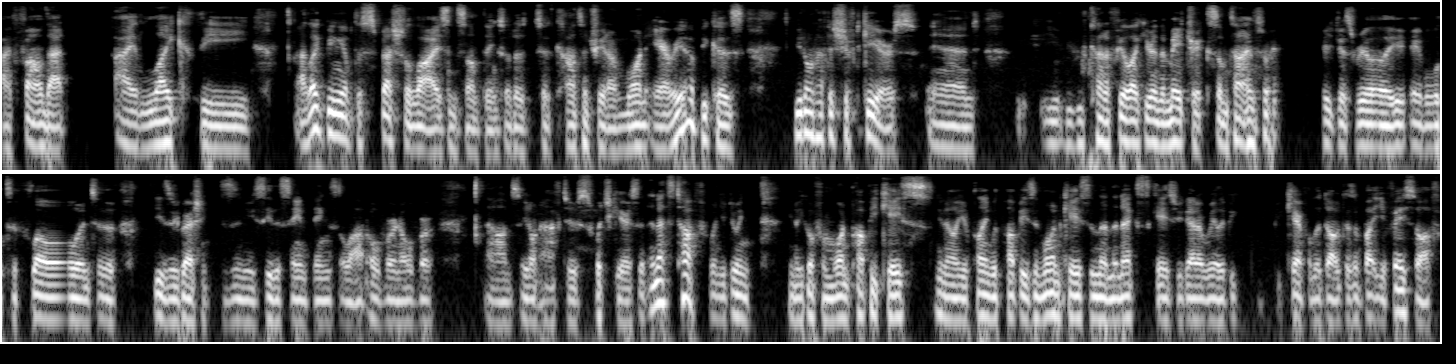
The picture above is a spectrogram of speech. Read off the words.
I found that I like the, I like being able to specialize in something, so to, to concentrate on one area because you don't have to shift gears and you, you kind of feel like you're in the matrix sometimes, right? You're just really able to flow into these aggressions and you see the same things a lot over and over. Um, so you don't have to switch gears. And that's tough when you're doing, you know, you go from one puppy case, you know, you're playing with puppies in one case and then the next case you got to really be be careful the dog doesn't bite your face off.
